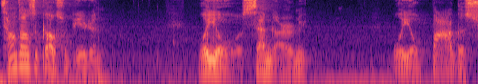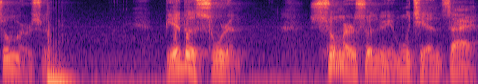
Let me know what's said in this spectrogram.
常常是告诉别人，我有三个儿女，我有八个孙儿孙女。别的书人，孙儿孙女目前在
